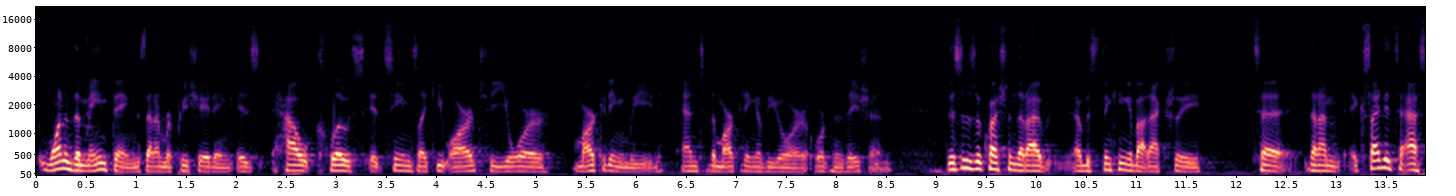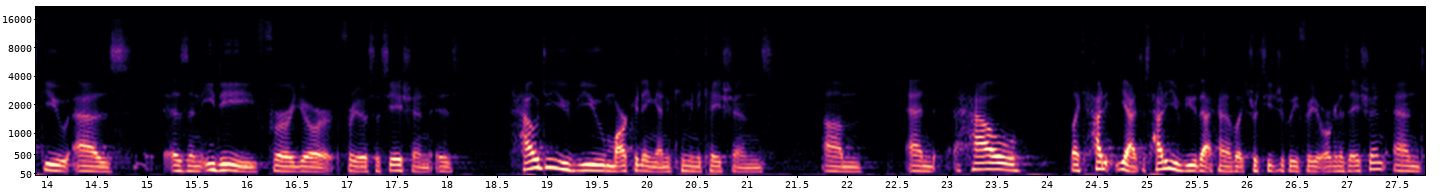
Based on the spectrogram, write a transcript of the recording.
One of the main things that I'm appreciating is how close it seems like you are to your marketing lead and to the marketing of your organization. This is a question that I, I was thinking about actually to that I'm excited to ask you as as an ED for your for your association is how do you view marketing and communications um, and how like how do yeah just how do you view that kind of like strategically for your organization? And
